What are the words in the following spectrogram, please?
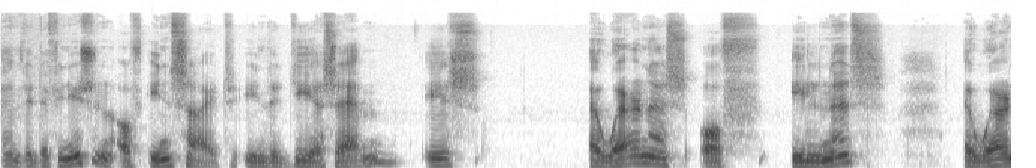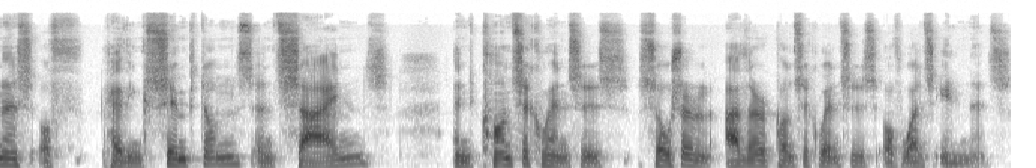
And the definition of insight in the DSM is awareness of illness, awareness of having symptoms and signs, and consequences, social other consequences of one's illness.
